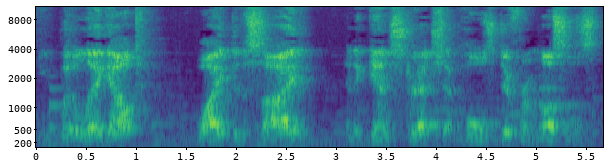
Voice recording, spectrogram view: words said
You can put a leg out wide to the side and again stretch. That pulls different muscles.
